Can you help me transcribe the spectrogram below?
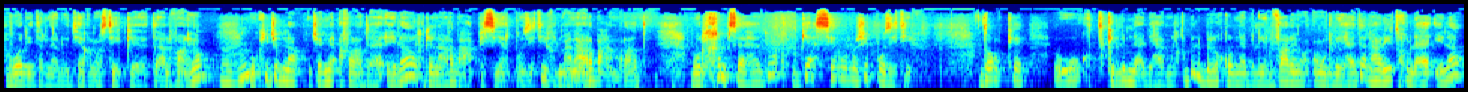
هو اللي درنا له diagnostic تاع ال variant وكي جبنا جميع أفراد العائلة لقينا أربعة PCR positive بمعنى أربعة أمراض والخمسة هذوك كاع sérologie positive donc وتكلمنا عليها من قبل قلنا بلي ال variant anglais هذا نهار يدخل العائله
